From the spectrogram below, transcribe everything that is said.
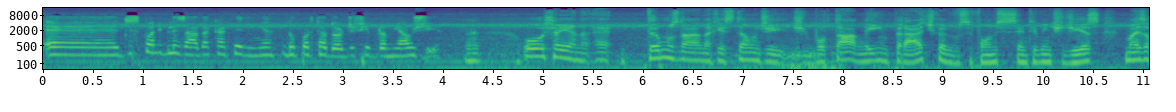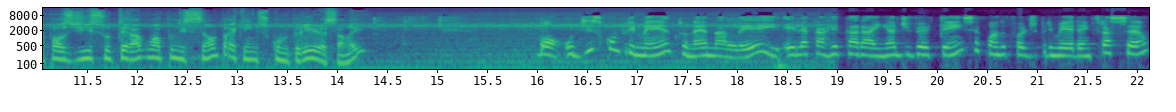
é, disponibilizada a carteirinha do portador de fibromialgia. É. Ô Chayana, é, estamos na, na questão de, de botar a lei em prática, você falou nesses 120 dias, mas após disso, terá alguma punição para quem descumprir essa lei? Bom, o descumprimento né, na lei, ele acarretará em advertência quando for de primeira infração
